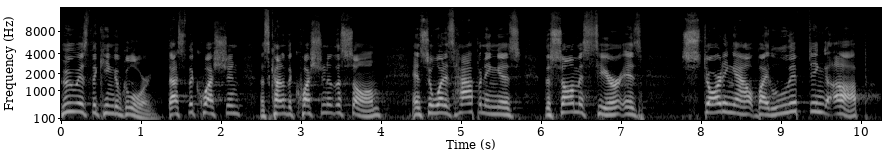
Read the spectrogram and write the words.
Who is the King of glory? That's the question. That's kind of the question of the psalm. And so, what is happening is the psalmist here is starting out by lifting up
